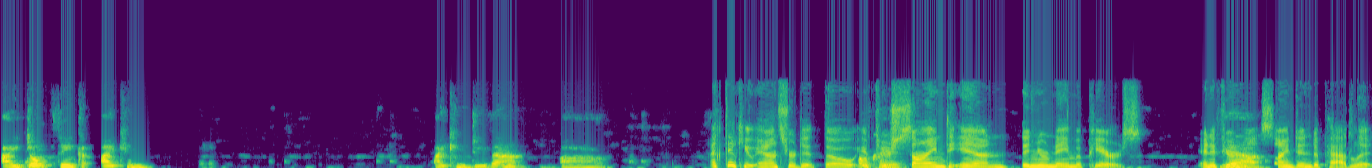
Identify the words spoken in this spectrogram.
I don't think I can I can do that. Uh, I think you answered it though. Okay. If you're signed in, then your name appears. And if you're yeah. not signed into Padlet,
